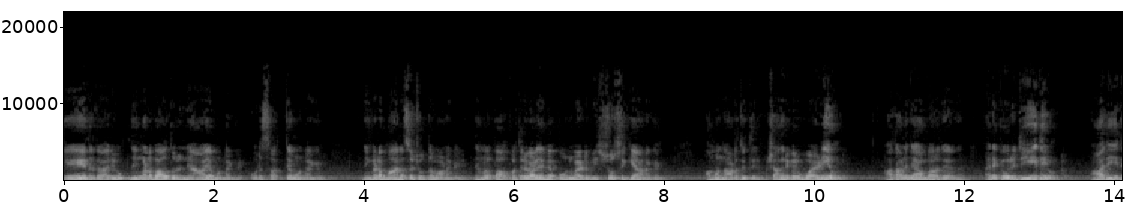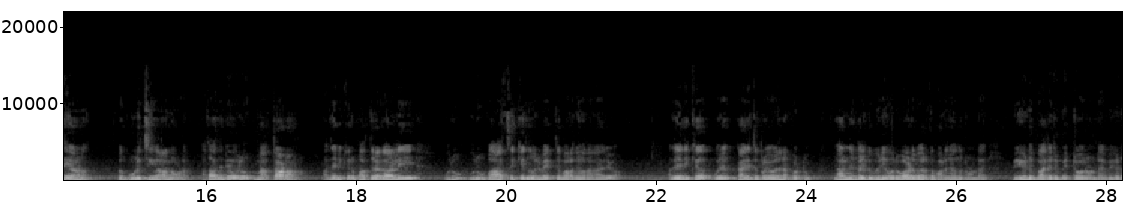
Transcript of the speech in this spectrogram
ഏത് കാര്യവും നിങ്ങളുടെ ഭാഗത്തൊരു ന്യായമുണ്ടെങ്കിൽ ഒരു സത്യമുണ്ടെങ്കിൽ നിങ്ങളുടെ മനസ്സ് ശുദ്ധമാണെങ്കിൽ നിങ്ങൾ ഭദ്രകാളിയമ്മയെ പൂർണമായിട്ട് വിശ്വസിക്കുകയാണെങ്കിൽ അമ്മ നടത്തി തരും പക്ഷെ അതിനൊക്കെ വഴിയുണ്ട്. അതാണ് ഞാൻ പറഞ്ഞു തരുന്നത് അതിനൊക്കെ ഒരു രീതിയുണ്ട്. ആ രീതിയാണ് ഇപ്പം കുളിച്ചീറനോട് അത് അതിന്റെ ഒരു മെത്തേഡാണ്. അതെനിക്കൊരു ഭദ്രകാളി ഒരു ഒരു ഉപാസിക്കുന്ന ഒരു വ്യക്തി പറഞ്ഞു തന്ന കാര്യമാണ്. അത് എനിക്ക് ഒരു കാര്യത്തിൽ പ്രയോജനപ്പെട്ടു. ഞാൻ നിങ്ങൾക്ക് വീഡിയോ ഒരുപാട് പേർക്ക് പറഞ്ഞു തന്നിട്ടുണ്ട്. വീട് പലരും വിറ്റവരുണ്ട് വീട്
